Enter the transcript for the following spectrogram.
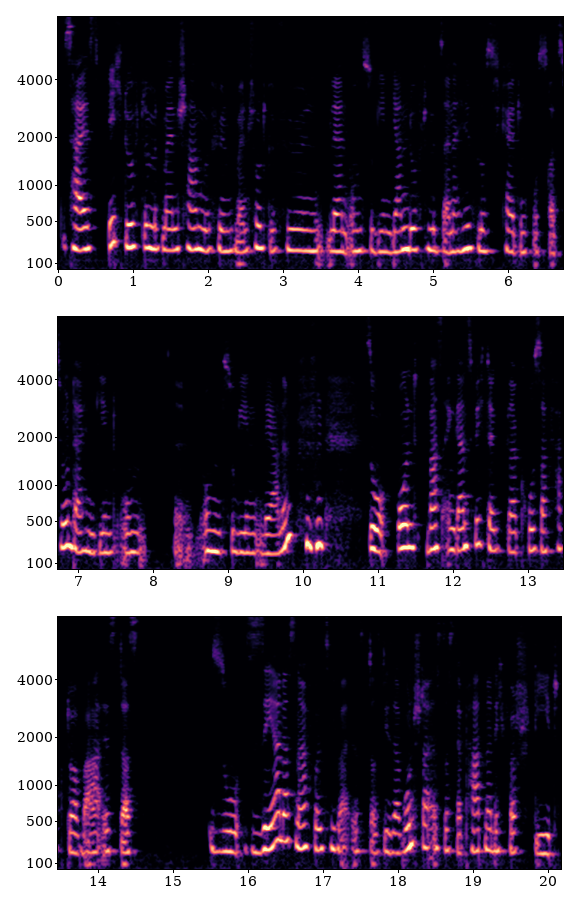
Das heißt, ich dürfte mit meinen Schamgefühlen, mit meinen Schuldgefühlen lernen umzugehen. Jan dürfte mit seiner Hilflosigkeit und Frustration dahingehend um, äh, umzugehen lernen. so, und was ein ganz wichtiger großer Faktor war, ist, dass so sehr das nachvollziehbar ist, dass dieser Wunsch da ist, dass der Partner dich versteht.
